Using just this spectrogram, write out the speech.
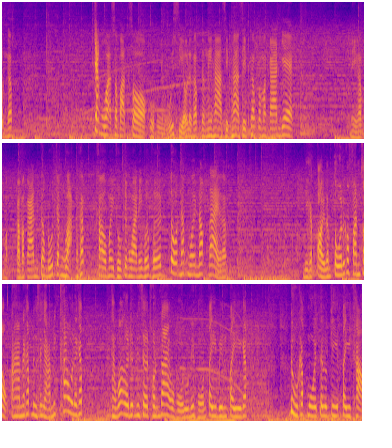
นครับ จังหวะสะบัดศอกโอ้โหเสียวเลยครับตรงนี้ 50 50 ครับกรรมการแยกนี่ครับกรรมการนี่ต้องรู้จังหวะนะครับ เข้าไม่ถูกจังหวะนี้เผลอๆโดนนักมวยน็อกได้นะครับนี่ครับต่อยลำตัวแล้วก็ฟันศอกตามนะครับหนึ่งสยามนี่เข้านะครับแต่ว่าเออเดนดินเซอร์ทนได้โอ้โหลูกนี้โหนตีบินตีครับ ดูครับมวยตุรกีตีเข่า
